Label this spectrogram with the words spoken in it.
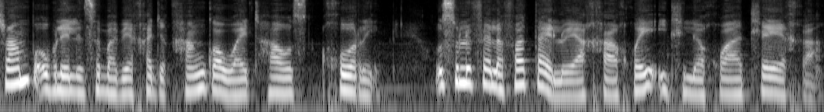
trump o boleletse babegadikgang kwa white house gore o solofela fa taelo ya gagwe e tlile go atlega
